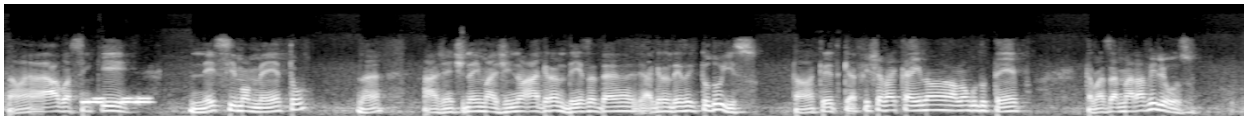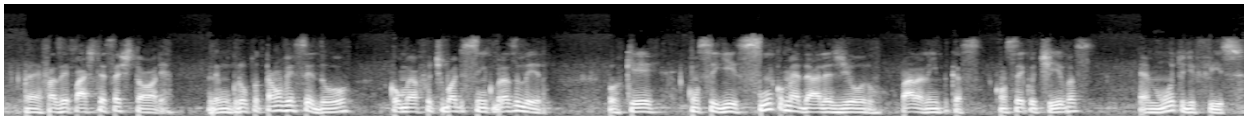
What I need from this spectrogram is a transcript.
Então é algo assim que nesse momento, né? A gente não imagina a grandeza da, a grandeza de tudo isso. Então acredito que a ficha vai caindo ao longo do tempo. Então, mas é maravilhoso é, fazer parte dessa história. É um grupo tão vencedor como é o futebol de cinco brasileiro. Porque conseguir cinco medalhas de ouro paralímpicas consecutivas é muito difícil.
